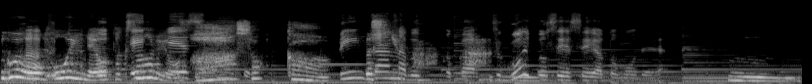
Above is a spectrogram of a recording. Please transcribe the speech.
すごい多いんだよ。たくさんあるよ。えーあーそっか。敏感な部分とかすごい女性性やと思うで。うん。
